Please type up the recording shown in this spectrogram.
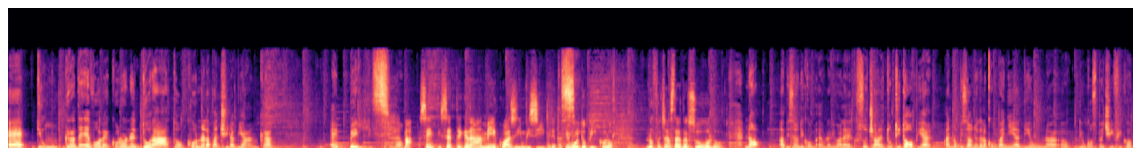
è di un gradevole colore dorato con la pancina bianca, è bellissimo. Ma senti, 7 grammi è quasi invisibile perché è Sì. molto piccolo. Lo facciamo stare da solo. No, ha bisogno di com- è un animale sociale. Tutti i topi eh, hanno bisogno della compagnia di un, eh, di un conspecifico.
